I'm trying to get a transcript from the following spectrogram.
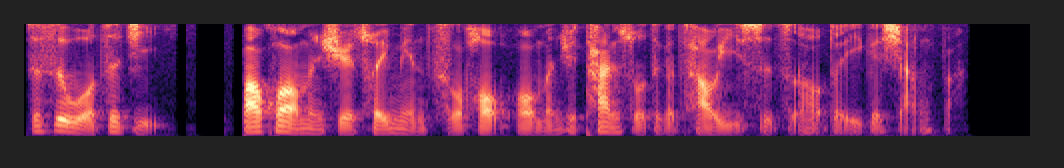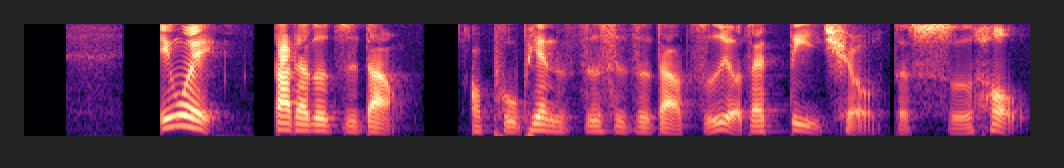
这是我自己。包括我们学催眠之后，我们去探索这个超意识之后的一个想法，因为大家都知道，哦，普遍的知识知道，只有在地球的时候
